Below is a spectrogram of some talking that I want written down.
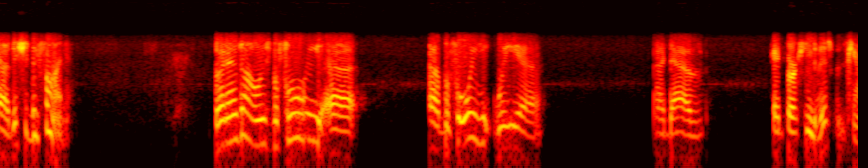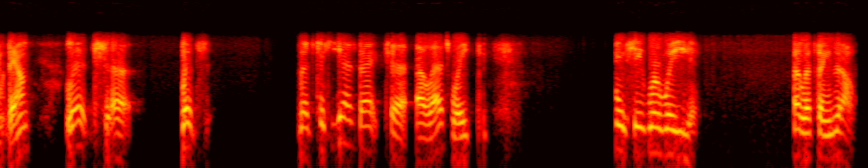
Uh, this should be fun. But as always, before we uh, uh, before we we uh, uh, dive headfirst into this week's countdown, let's let's let's take you guys back to last week and see where we left things off.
